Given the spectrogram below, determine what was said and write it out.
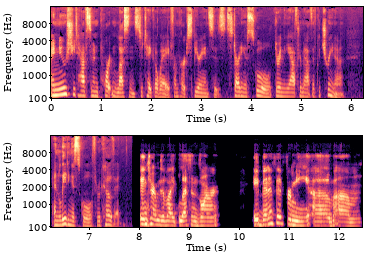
I knew she'd have some important lessons to take away from her experiences starting a school during the aftermath of Katrina and leading a school through COVID. In terms of like lessons learned, a benefit for me of um,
